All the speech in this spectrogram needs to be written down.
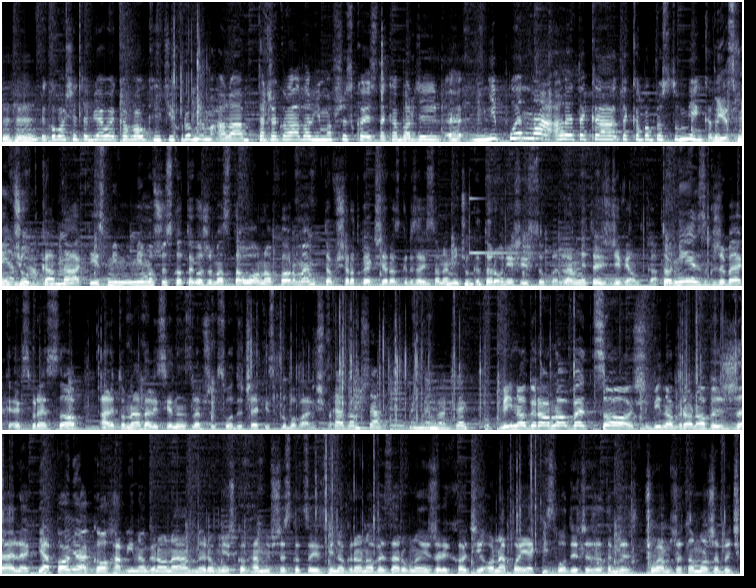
Mhm. tylko właśnie te białe kawałki ci chrupią, ale ta czekolada mimo wszystko jest taka bardziej e, nie płynna, ale taka, taka po prostu miękka. taka Jest przyjemna. mięciutka, Mhm. tak. Jest mi- mimo wszystko tego, że ma stałą ono formę, to w środku jak się rozgryza jest ona mięciutka. To również jest super. Dla mnie to jest dziewiątka. To nie jest grzybek espresso, ale to nadal jest jeden z lepszych słodyczy, jakie spróbowaliśmy. Zgadzam się, jak najbardziej. Winogronowe coś, winogronowy żelek. Japonia kocha winogrona, my również kochamy wszystko, co jest winogronowe, zarówno jeżeli chodzi o napoje, jak i słodycze, zatem wyczułam, że to może być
